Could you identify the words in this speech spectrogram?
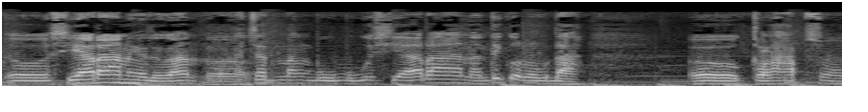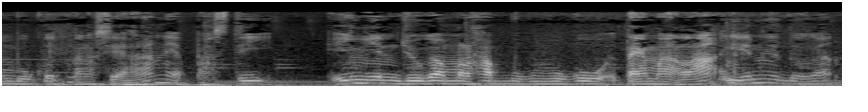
eh, siaran gitu kan? Baca tentang buku-buku siaran nanti kalau udah eh, kelahap sama buku tentang siaran ya pasti ingin juga melahap buku-buku tema lain gitu kan?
